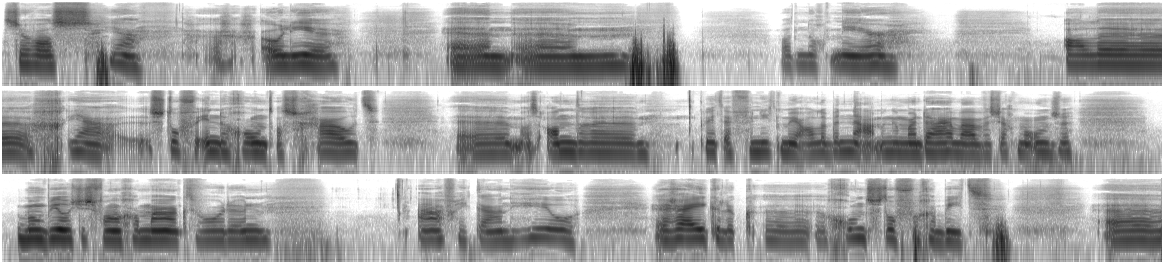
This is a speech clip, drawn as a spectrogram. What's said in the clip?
zoals ja, olie en um, wat nog meer. Alle ja, stoffen in de grond als goud, um, als andere, ik weet even niet meer alle benamingen, maar daar waar we zeg maar onze mobieltjes van gemaakt worden. Afrika, een heel rijkelijk uh, grondstoffengebied. Uh,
